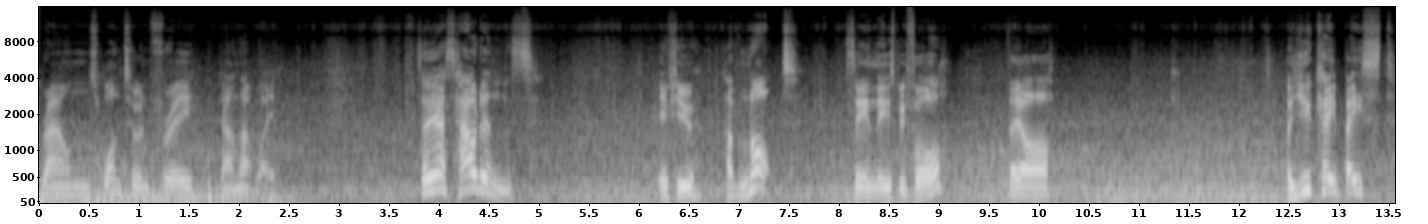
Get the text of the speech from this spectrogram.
Raunds one, two and three down that way. So yes, Howdens. If you have not seen these before, they are a UK based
